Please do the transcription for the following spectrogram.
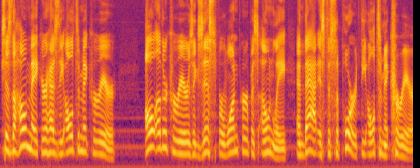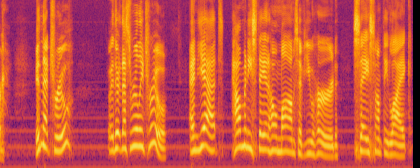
He says, The homemaker has the ultimate career. All other careers exist for one purpose only, and that is to support the ultimate career. Isn't that true? That's really true. And yet, how many stay at home moms have you heard say something like,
